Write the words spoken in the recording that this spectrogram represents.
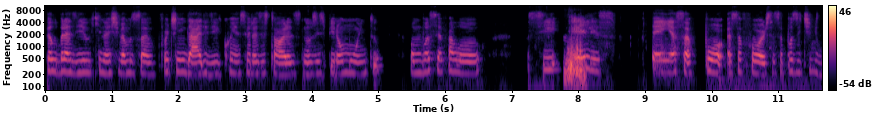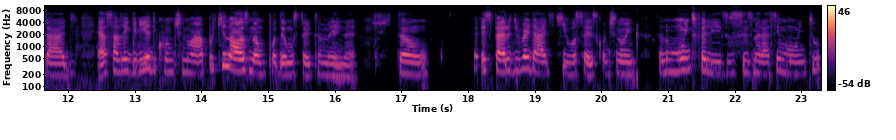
pelo Brasil, que nós tivemos a oportunidade de conhecer as histórias, nos inspiram muito. Como você falou, se eles tem essa, essa força, essa positividade, essa alegria de continuar, porque nós não podemos ter também, Sim. né? Então, eu espero de verdade que vocês continuem sendo muito felizes, vocês merecem muito.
